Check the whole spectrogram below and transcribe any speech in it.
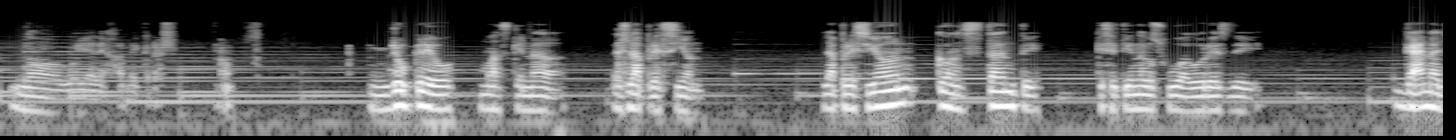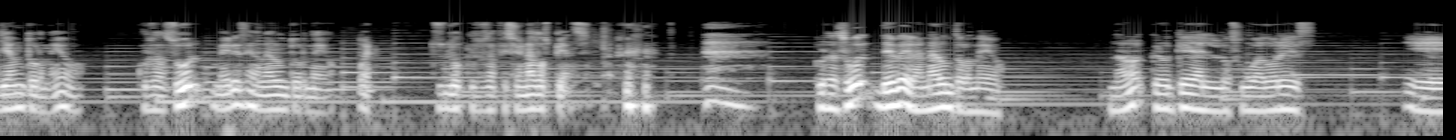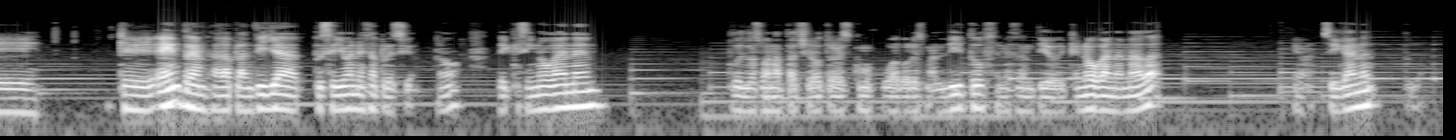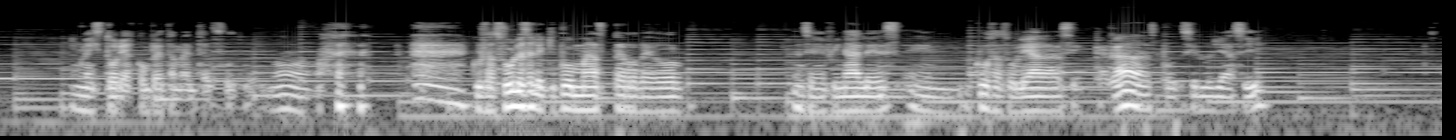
no voy a dejar de creer, ¿no? yo creo más que nada es la presión. La presión constante que se tiene a los jugadores de gana ya un torneo. Cruz Azul merece ganar un torneo. Bueno, es lo que sus aficionados piensan. Cruz Azul debe ganar un torneo. ¿No? Creo que los jugadores eh, que entran a la plantilla pues se llevan esa presión, ¿no? De que si no ganan pues los van a tachar otra vez como jugadores malditos, en el sentido de que no ganan nada. Y bueno, si ganan, una historia completamente del fútbol. Cruz Azul es el equipo más perdedor en semifinales, en cruz azuleadas, en cagadas, por decirlo ya así.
